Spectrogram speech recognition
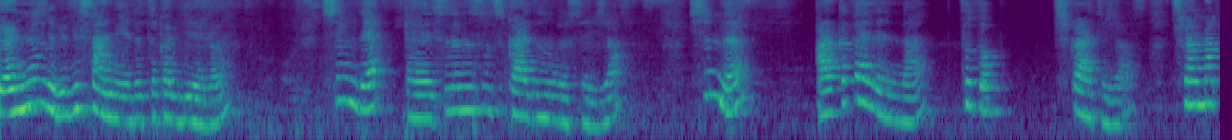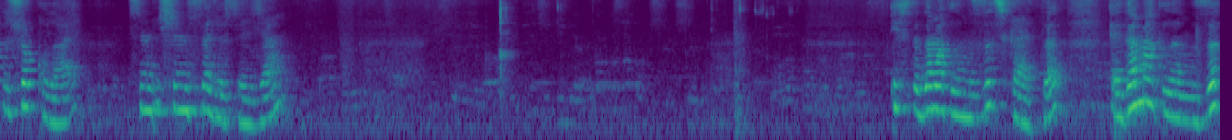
Gördüğünüz gibi bir saniyede takabiliyorum. Şimdi e, size nasıl çıkardığını göstereceğim. Şimdi arka tellerinden tutup çıkartacağız. Çıkarmak da çok kolay. Şimdi, şimdi size göstereceğim. İşte damaklığımızı çıkarttık. E, damaklığımızı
